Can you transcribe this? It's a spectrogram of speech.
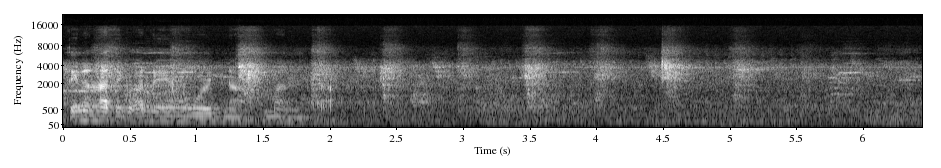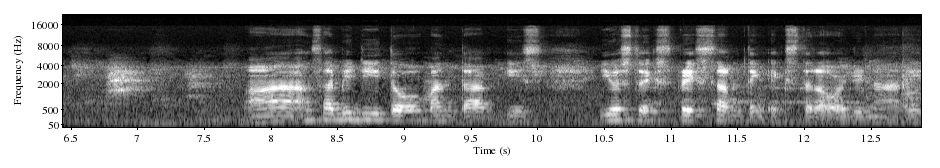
Tingnan natin kung ano yung word na mantap. Ah, ang sabi dito, mantap is used to express something extraordinary.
